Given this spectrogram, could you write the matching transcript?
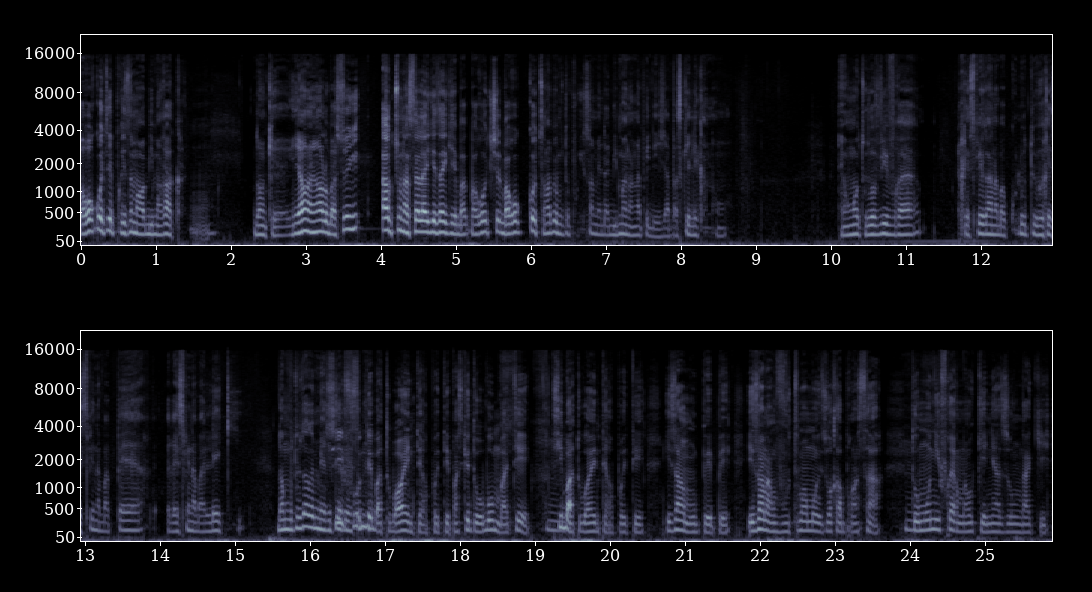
bakokota président babima kaka donc yango nanga aloba soki acte oyo nasalaki ezaki bakokotisanga mpe moto prison mais dabima nanga mpe déjà parce que eleka nango yango tozovivre respect kaka na bakulutu respect na bapère respect na baleki donc motu ta tomérite s'il faut nde bato baointerprete parce que tobomba te si bato baointerprete eza na mopepe eza na voûtement moko ezwaka bransard tomoni frère na yo keni azongaki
